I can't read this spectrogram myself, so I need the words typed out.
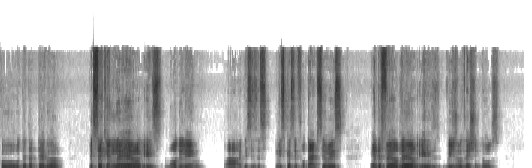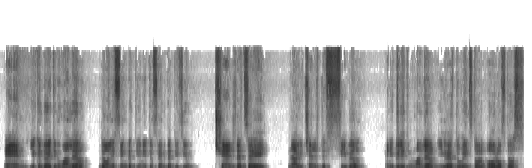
Purrr, data table. The second layer is modeling. Uh, this is in this case for time series. And the third layer is visualization tools. And you can do it in one layer. The only thing that you need to think that if you change, let's say now you change the Feeble and you build it in one layer, you have to reinstall all of those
